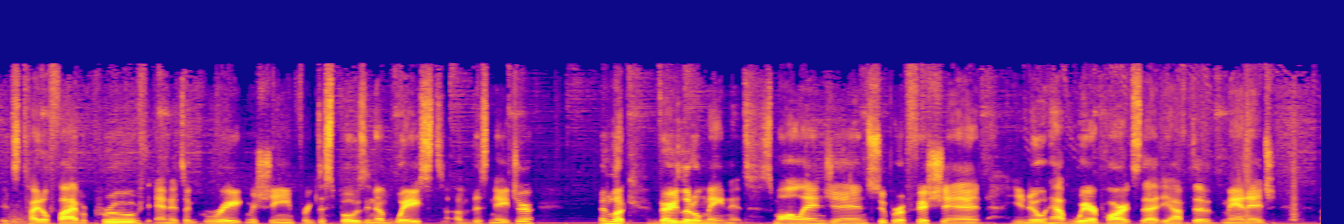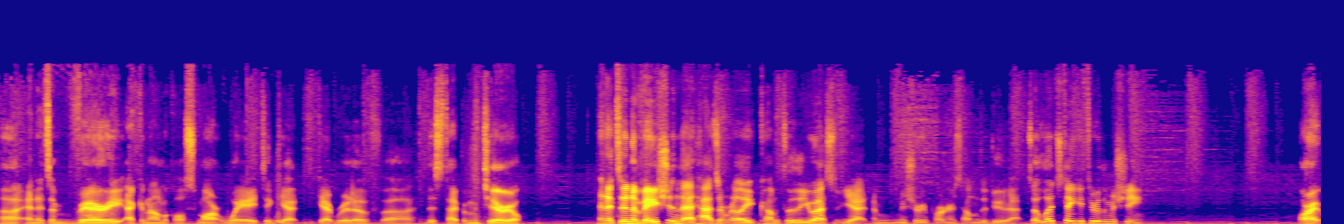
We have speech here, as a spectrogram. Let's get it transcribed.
It's Title V approved and it's a great machine for disposing of waste of this nature. And look, very little maintenance. Small engine, super efficient. You don't have wear parts that you have to manage. Uh, and it's a very economical, smart way to get, get rid of uh, this type of material. And it's innovation that hasn't really come to the US yet. And Machinery Partners helping to do that. So let's take you through the machine. All right,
